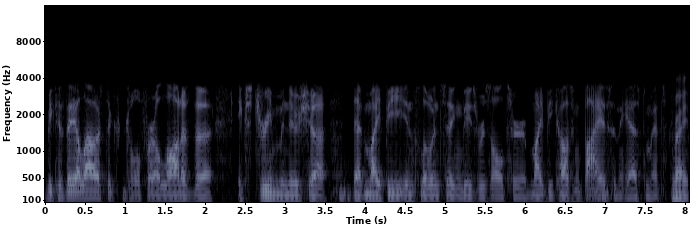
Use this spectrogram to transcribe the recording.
because they allow us to control for a lot of the extreme minutia that might be influencing these results or might be causing bias in the estimates. Right.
